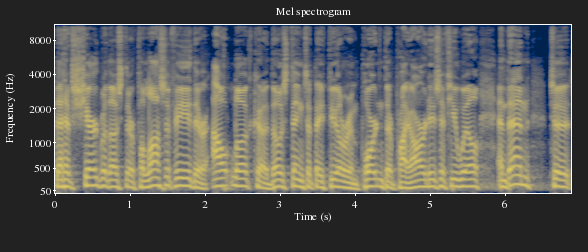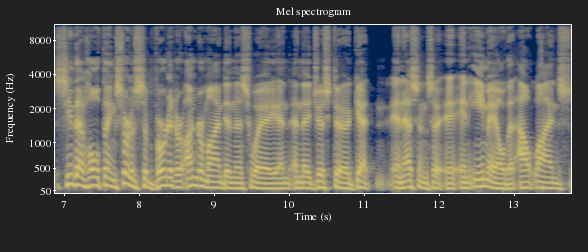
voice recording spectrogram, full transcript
that have shared with us their philosophy, their outlook, uh, those things that they feel are important, their priorities, if you will. And then to see that whole thing sort of subverted or undermined in this way, and, and they just uh, get, in essence, a, an email that outlines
